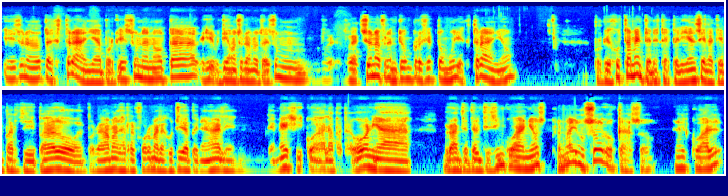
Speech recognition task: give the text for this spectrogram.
es una nota extraña, porque es una nota, eh, digamos una nota, es un reacciona frente a un proyecto muy extraño, porque justamente en esta experiencia en la que he participado en programas de reforma de la justicia penal en, de México a la Patagonia durante 35 años, no hay un solo caso en el cual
